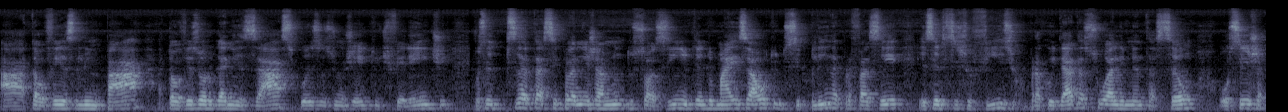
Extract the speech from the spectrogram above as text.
a talvez limpar, a talvez organizar as coisas de um jeito diferente. Você precisa estar tá se planejando sozinho, tendo mais autodisciplina para fazer exercício físico, para cuidar da sua alimentação, ou seja,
